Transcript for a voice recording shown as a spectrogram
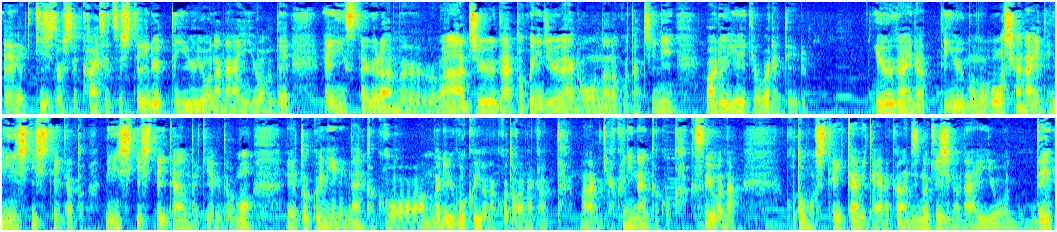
えー、記事として解説しているっていうような内容で、えー、Instagram は10代特に10代の女の子たちに悪い影響が出ている有害だっていうものを社内で認識していたと認識していたんだけれども、えー、特になんかこうあんまり動くようなことはなかったまあ逆になんかこう隠すようなこともしていたみたいな感じの記事の内容で、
